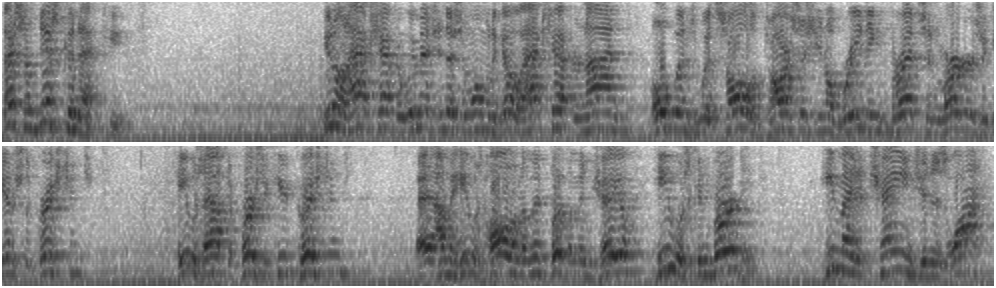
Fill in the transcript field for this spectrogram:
There's some disconnect here. You know, in Acts chapter, we mentioned this a moment ago, Acts chapter 9, opens with Saul of Tarsus, you know, breathing threats and murders against the Christians. He was out to persecute Christians. Eh, I mean, he was hauling them and putting them in jail. He was converted. He made a change in his life.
